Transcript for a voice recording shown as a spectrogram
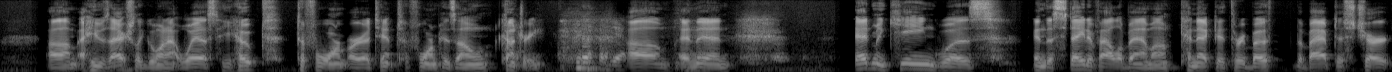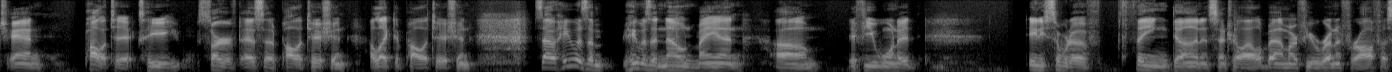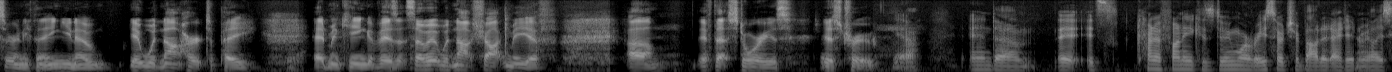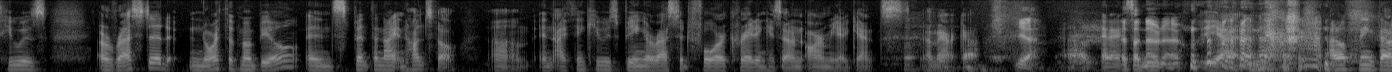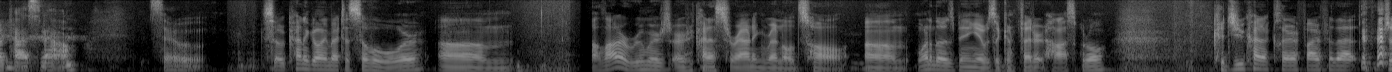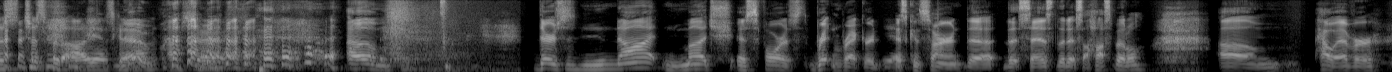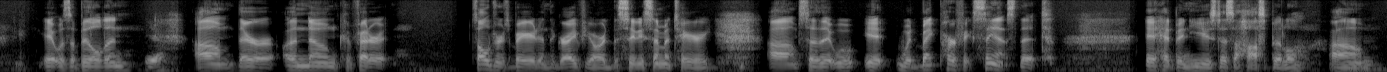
Um, he was actually going out west. He hoped to form or attempt to form his own country. um, and then Edmund King was in the state of Alabama, connected through both the Baptist church and politics. He served as a politician, elected politician. So he was a he was a known man. Um, if you wanted any sort of thing done in Central Alabama, if you were running for office or anything, you know, it would not hurt to pay Edmund King a visit. So it would not shock me if um, if that story is is true. Yeah, and um, it, it's kind of funny because doing more research about it, I didn't realize he was arrested north of Mobile and spent the night in Huntsville. Um, and I think he was being arrested for creating his own army against America. Yeah, Um, and I, that's a no no. yeah, I don't think that would pass now. So So, kind of going back to Civil War, um, a lot of rumors are kind of surrounding Reynolds Hall. Um, one of those being it was a Confederate hospital. Could you kind of clarify for that, just just for the audience? Because No. I'm, I'm sure. um, there's not much as far as written record Yeah. is concerned that that says that it's a hospital. Um, however, it was a building. Yeah. Um, there are unknown Confederate soldiers buried in the graveyard, the city cemetery, um, so that it, w- it would make perfect sense that it had been used as a hospital. Um,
